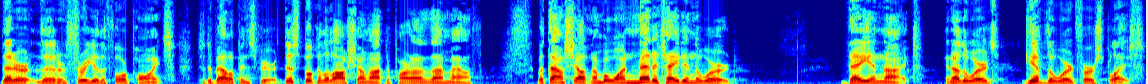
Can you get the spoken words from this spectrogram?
that are, that are three of the four points to develop in spirit. This book of the law shall not depart out of thy mouth, but thou shalt, number one, meditate in the word day and night. In other words, give the word first place.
